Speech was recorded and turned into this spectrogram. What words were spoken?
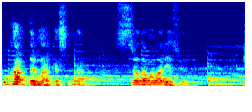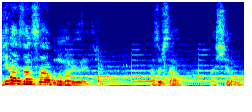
bu kartların arkasında sıralamalar yazıyor. Birazdan sana bu numarayı öğreteceğim. Hazırsan başlayalım mı?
